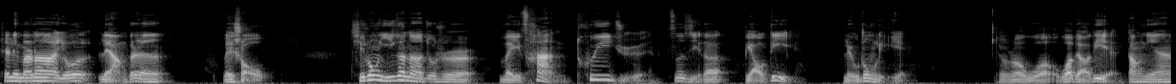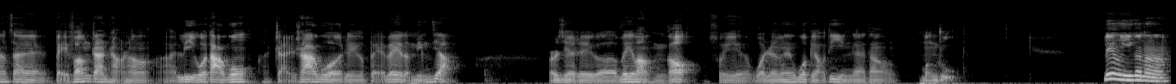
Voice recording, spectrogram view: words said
这里面呢有两个人为首，其中一个呢就是韦灿推举自己的表弟柳仲礼。就是说我我表弟当年在北方战场上啊立过大功，斩杀过这个北魏的名将，而且这个威望很高，所以我认为我表弟应该当盟主。另一个呢，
